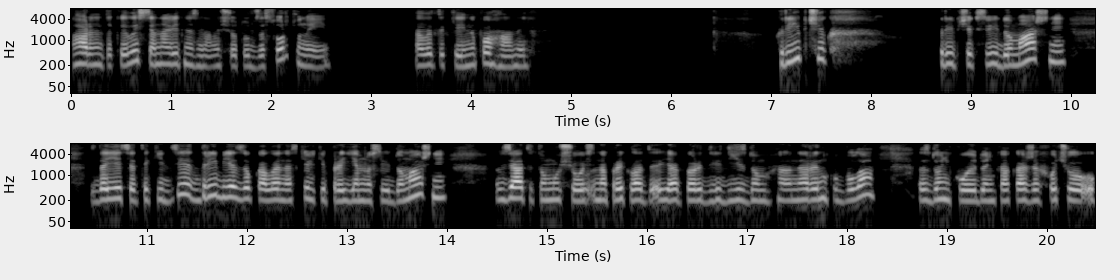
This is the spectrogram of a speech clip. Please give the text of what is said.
Гарне таке листя, навіть не знаю, що тут за сорт у неї, але такий непоганий. Кріпчик. Кріпчик свій домашній. Здається, такий дріб'язок, але наскільки приємно свій домашній взяти, тому що, ось, наприклад, я перед від'їздом е, на ринку була з донькою. Донька каже, хочу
